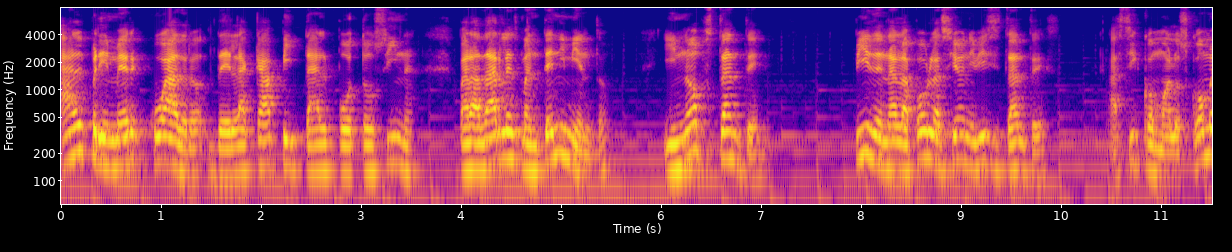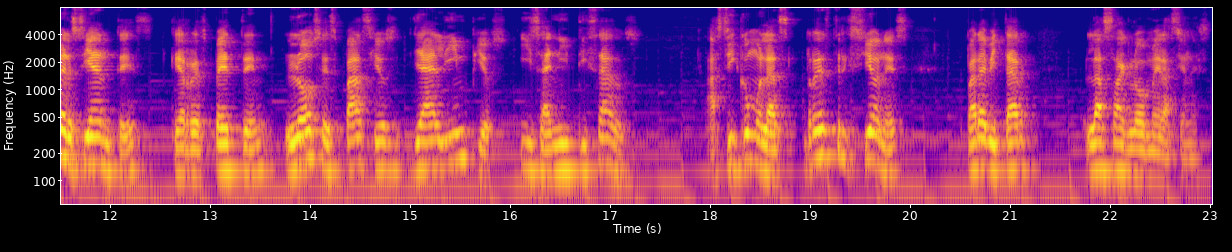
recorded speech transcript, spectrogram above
al primer cuadro de la capital potosina para darles mantenimiento y no obstante piden a la población y visitantes, así como a los comerciantes, que respeten los espacios ya limpios y sanitizados, así como las restricciones para evitar las aglomeraciones.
